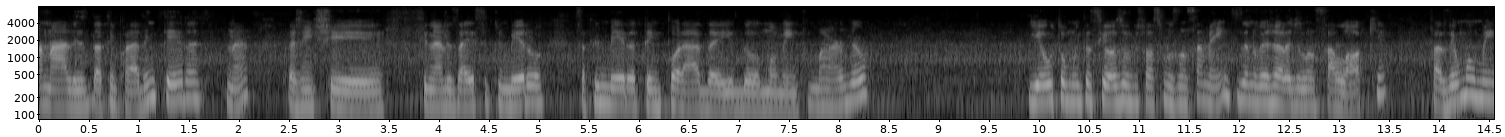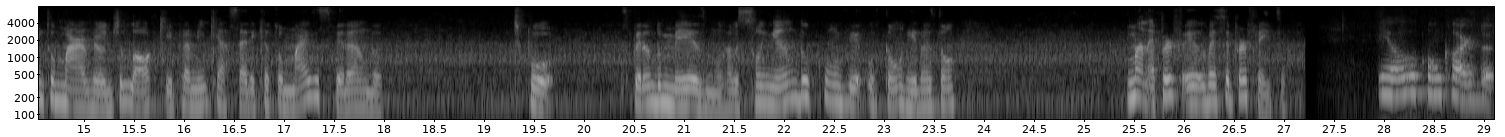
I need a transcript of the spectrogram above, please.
análise da temporada inteira, né? Pra gente finalizar esse primeiro, essa primeira temporada aí do Momento Marvel. E eu tô muito ansioso para os próximos lançamentos. Eu não vejo a hora de lançar Loki. Fazer um momento Marvel de Loki, para mim, que é a série que eu tô mais esperando. Tipo, esperando mesmo, sabe? Sonhando com ver o Tom Hiddleston. Mano, é perfeito, vai ser perfeito. Eu concordo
